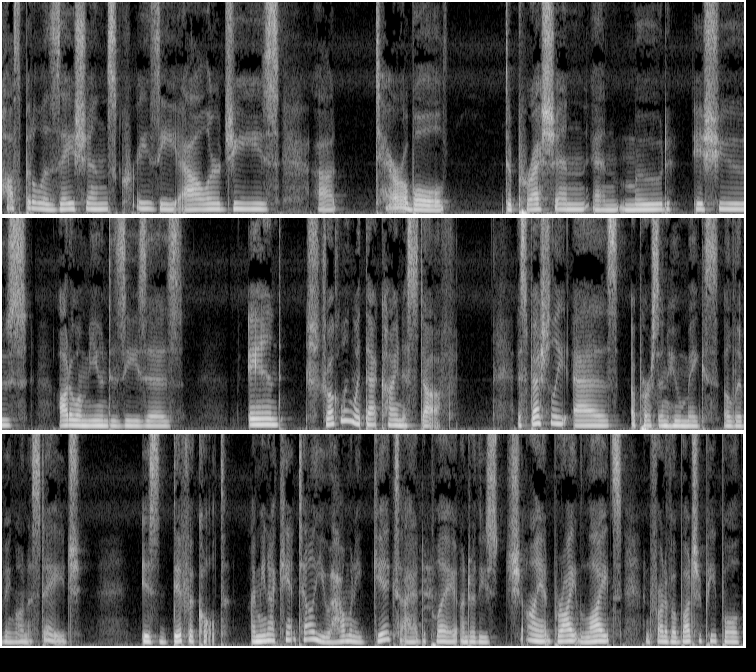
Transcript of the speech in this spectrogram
hospitalizations, crazy allergies, uh, terrible depression and mood issues, autoimmune diseases, and struggling with that kind of stuff, especially as a person who makes a living on a stage, is difficult I mean, I can't tell you how many gigs I had to play under these giant bright lights in front of a bunch of people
